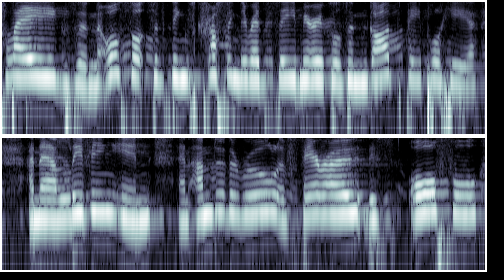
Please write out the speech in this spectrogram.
plagues and all sorts of things crossing the Red Sea, miracles, and God's people here are now living in and under the rule of Pharaoh, this awful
